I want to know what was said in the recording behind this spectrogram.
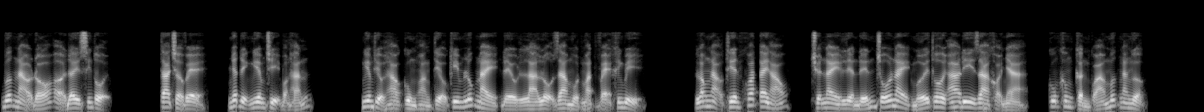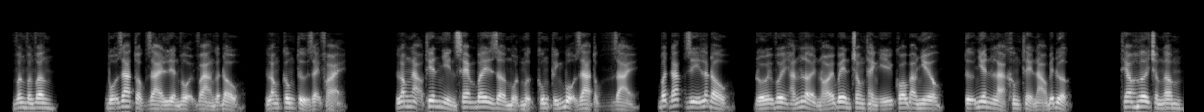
Bước nào đó ở đây xin tội. Ta trở về, nhất định nghiêm trị bọn hắn nghiêm tiểu hào cùng hoàng tiểu kim lúc này đều là lộ ra một mặt vẻ khinh bỉ. Long ngạo thiên khoát tay áo, chuyện này liền đến chỗ này mới thôi, a, đi ra khỏi nhà, cũng không cần quá mức năng ngược. Vân vân vân bộ gia tộc dài liền vội vàng gật đầu, long công tử dạy phải. Long ngạo thiên nhìn xem bây giờ một mực cung kính bộ gia tộc dài, bất đắc dĩ lắc đầu, đối với hắn lời nói bên trong thành ý có bao nhiêu, tự nhiên là không thể nào biết được. Theo hơi trầm âm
